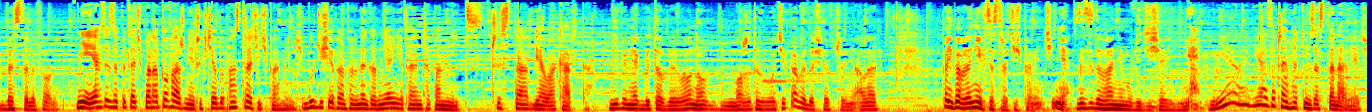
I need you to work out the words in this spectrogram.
bez telefonu. Nie, ja chcę zapytać pana poważnie, czy chciałby pan stracić pamięć? Budzi się pan pewnego dnia i nie pamięta pan nic. Czysta, biała karta. Nie wiem, jakby to było, no może to było ciekawe doświadczenie, ale... Panie Pawle, nie chcę stracić pamięci. Nie, zdecydowanie mówię dzisiaj nie. Nie, ja zacząłem się nad tym zastanawiać.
